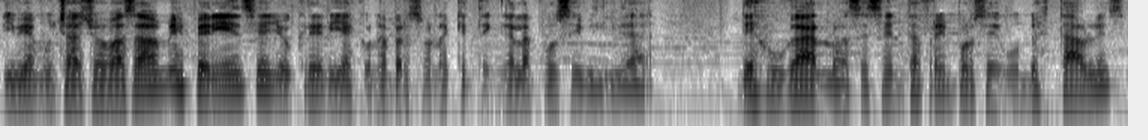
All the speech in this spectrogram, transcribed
Y bien muchachos, basado en mi experiencia yo creería que una persona que tenga la posibilidad de jugarlo a 60 frames por segundo estables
